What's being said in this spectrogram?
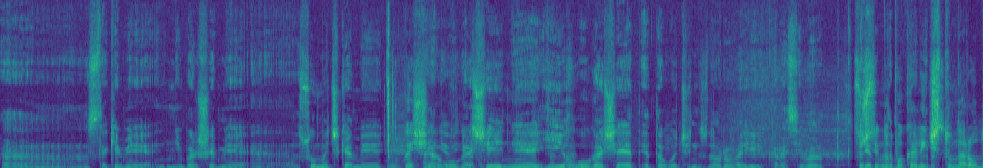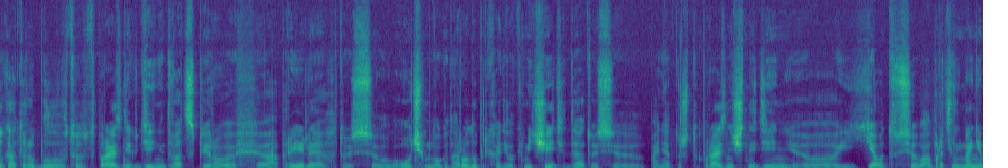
э, с такими небольшими э, сумочками, угощения, угощения их да? угощает. Это очень здорово и красиво. Слушайте, ну по количеству народу, которое было в тот праздник, в день 21 апреля, то есть очень много народу приходило к мечети, да, то есть понятно, что праздничный день. Я вот все обратил внимание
